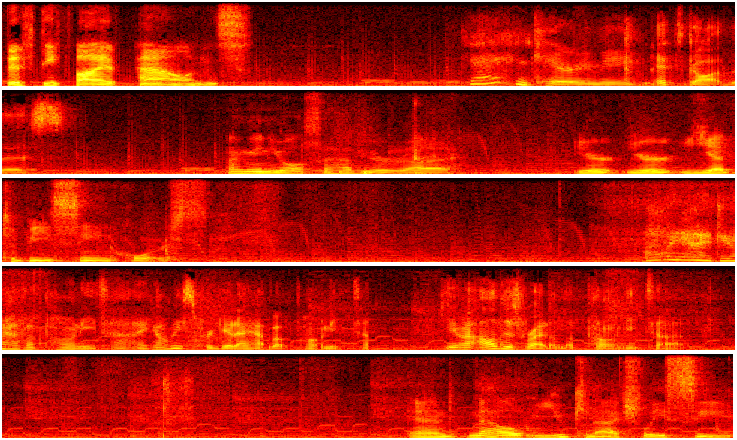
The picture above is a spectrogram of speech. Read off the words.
55 pounds. Yeah, it can carry me. It's got this. I mean, you also have your uh, your your yet to be seen horse. Oh yeah, I do have a Ponyta. I always forget I have a Ponyta. You know, I'll just ride on the Ponyta. And now you can actually see,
